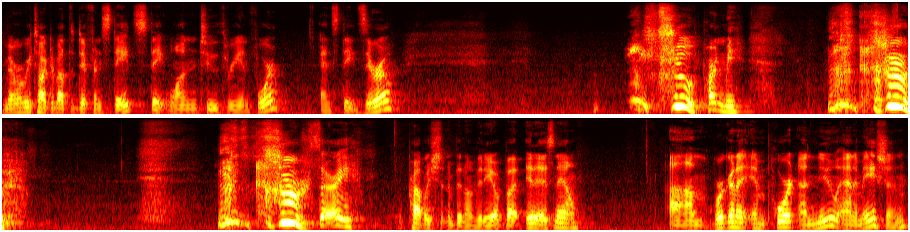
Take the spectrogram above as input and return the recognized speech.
Remember we talked about the different states, state 1, 2, 3, and 4, and state 0. Pardon me. Sorry. Probably shouldn't have been on video, but it is now. Um, we're going to import a new animation,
